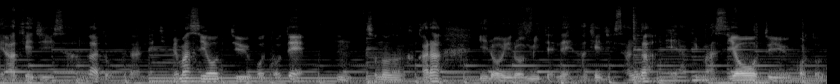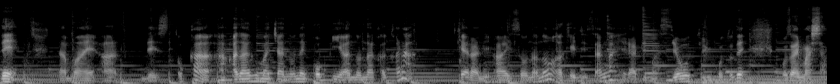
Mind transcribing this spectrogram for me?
明けじいさんが独断で決めますよっていうことで、うん、その中からいろいろ見てね、明けじいさんが選びますよということで、名前案ですとか、アナグマちゃんのね、コピー案の中からキャラに合いそうなのを明治さんが選びますよということでございました。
